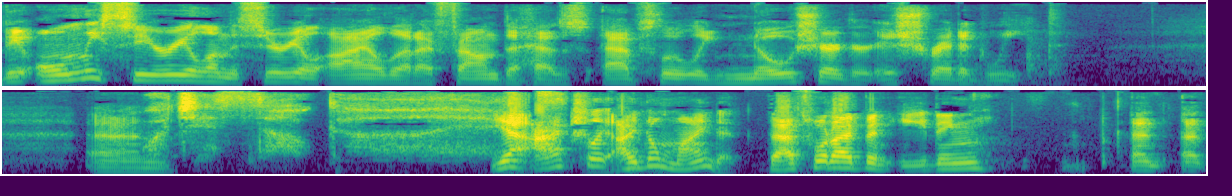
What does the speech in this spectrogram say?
the only cereal on the cereal aisle that I found that has absolutely no sugar is shredded wheat. And Which is so good. yeah, actually I don't mind it. That's what I've been eating and and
